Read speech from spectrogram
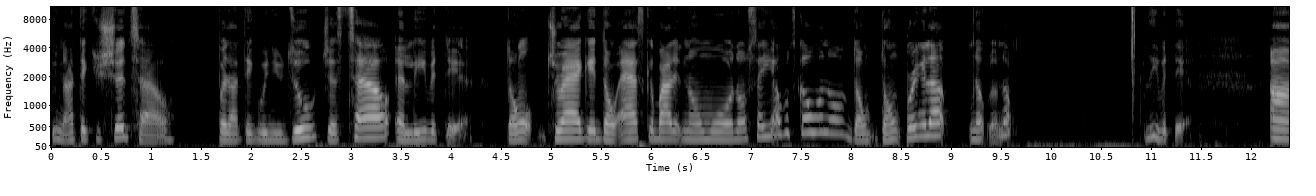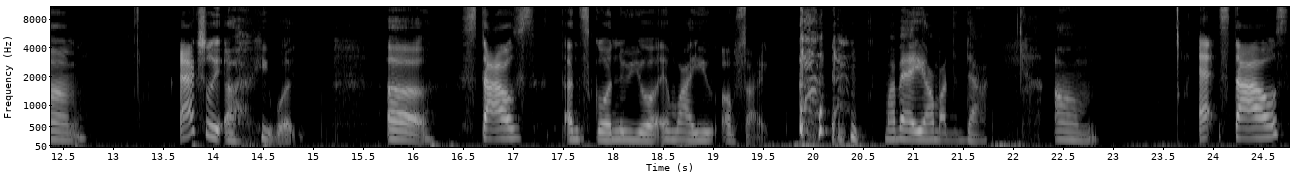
you know, I think you should tell, but I think when you do, just tell and leave it there. Don't drag it. Don't ask about it no more. Don't say, yo, what's going on? Don't don't bring it up. Nope, nope, nope. Leave it there. Um, actually, uh, he would. Uh, Styles underscore New York NYU. Oh, sorry. My bad, y'all. I'm about to die. Um, at Styles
